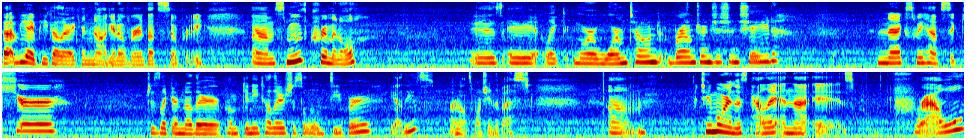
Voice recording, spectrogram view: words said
That VIP color I cannot get over. That's so pretty. Um, Smooth Criminal is a like more warm toned brown transition shade. Next we have Secure, which is like another pumpkiny color, it's just a little deeper. Yeah, these are not swatching the best. Um, two more in this palette, and that is Prowl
